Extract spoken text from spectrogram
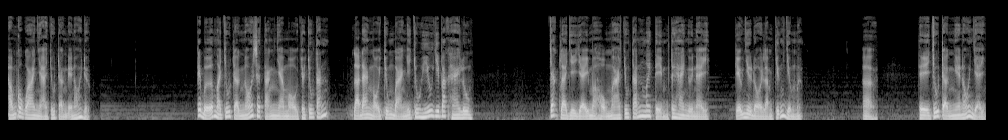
Không có qua nhà chú Trần để nói được. Cái bữa mà chú Trần nói sẽ tặng nhà mồ cho chú Tánh Là đang ngồi chung bàn với chú Hiếu với bác hai luôn. Chắc là vì vậy mà hồn ma chú Tánh mới tìm tới hai người này, Kiểu như đòi làm chứng giùm á. Ờ Thì chú Trần nghe nói vậy,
